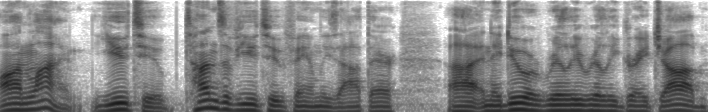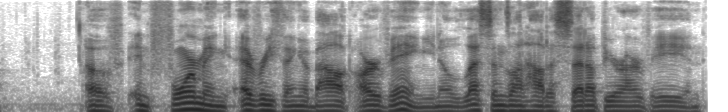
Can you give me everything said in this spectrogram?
online, YouTube, tons of YouTube families out there, uh, and they do a really, really great job of informing everything about RVing. You know, lessons on how to set up your RV and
